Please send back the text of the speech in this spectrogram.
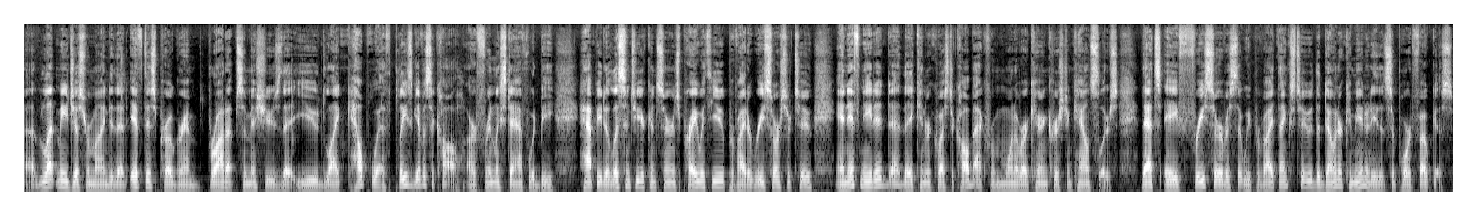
uh, let me just remind you that if this program brought up some issues that you'd like help with, please give us a call. Our friendly staff would be happy to listen to your concerns, pray with you, provide a resource or two, and if needed, uh, they can request a callback from one of our caring Christian counselors. That's a free service that we provide thanks to the donor community that support Focus.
